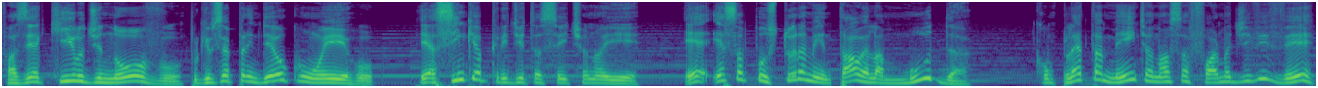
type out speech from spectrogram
fazer aquilo de novo, porque você aprendeu com o erro. É assim que acredita Seichonoye. É, essa postura mental, ela muda completamente a nossa forma de viver,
